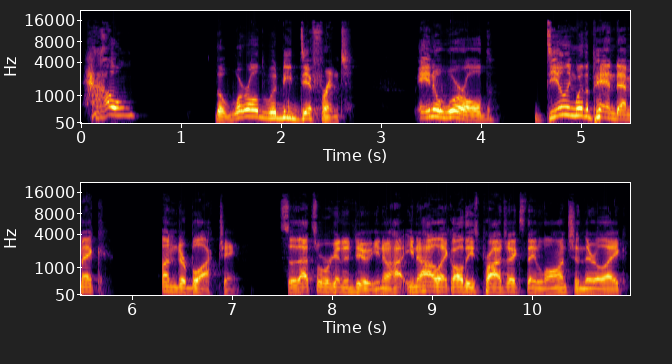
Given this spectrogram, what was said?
how the world would be different in a world dealing with a pandemic under blockchain. So that's what we're to do. You know how you know how like all these projects they launch and they're like,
